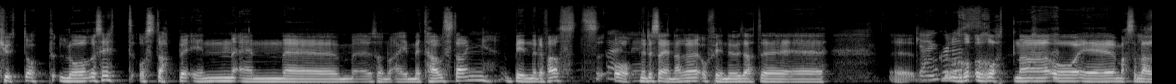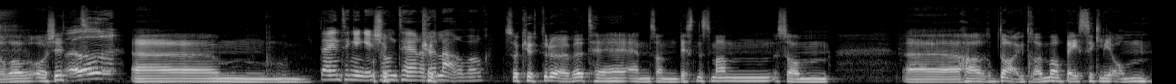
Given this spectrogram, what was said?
kutter opp låret sitt og stapper inn en, eh, sånn, ei metallstang, binder det fast, Deilig. åpner det senere og finner ut at det er råtna og er masse larver og shit. Um, Det er en ting jeg ikke håndterer, det er larver. så kutter du over til en sånn businessmann som uh, har dagdrømmer basically om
